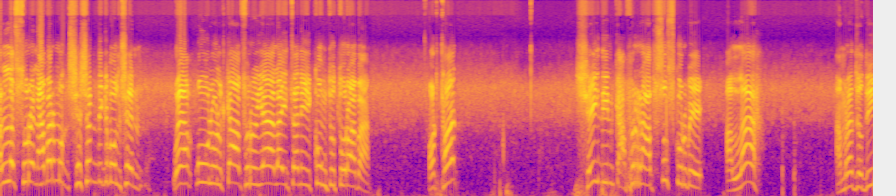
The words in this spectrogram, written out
আল্লাহ সুরেন আবার শেষের দিকে বলছেন কুনতু তুরাবা। অর্থাৎ সেই দিন কাফেররা আফসোস করবে, আল্লাহ, আমরা যদি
